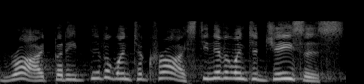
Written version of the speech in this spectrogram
right, but he never went to Christ. He never went to Jesus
